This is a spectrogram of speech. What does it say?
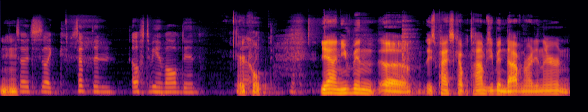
Mhm. So it's like something else to be involved in. Very Uh, cool. Yeah, and you've been uh, these past couple times. You've been diving right in there, and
